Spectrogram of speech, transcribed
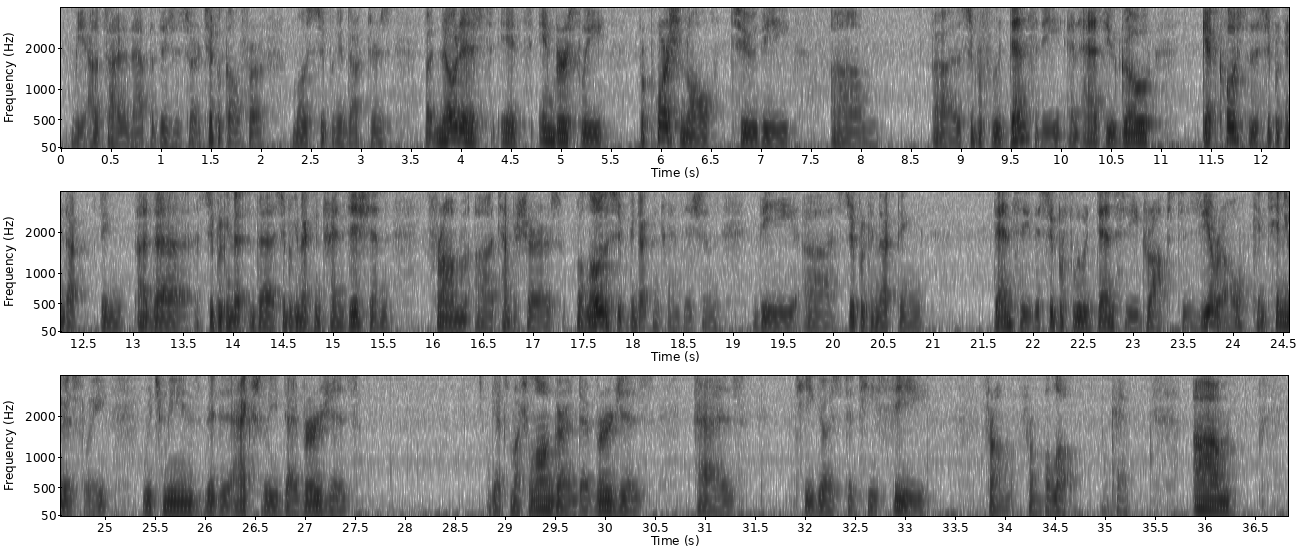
be outside of that, but this is sort of typical for most superconductors. But notice it's inversely proportional to the, um, uh, superfluid density, and as you go get close to the superconducting uh, the supercondu- the superconducting transition from uh, temperatures below the superconducting transition, the uh, superconducting density, the superfluid density drops to zero continuously, which means that it actually diverges, gets much longer and diverges as T goes to Tc from from below. Okay. Um,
